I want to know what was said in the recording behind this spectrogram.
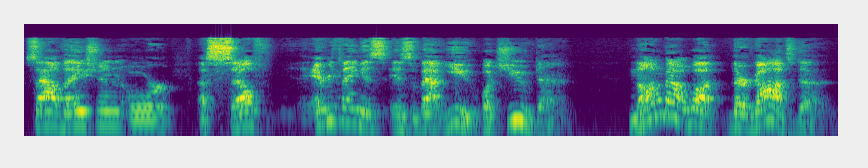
salvation or a self everything is, is about you, what you've done, not about what their God's done.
